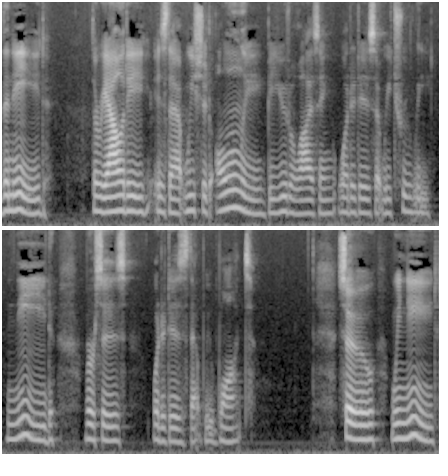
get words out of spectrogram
the need, the reality is that we should only be utilizing what it is that we truly need versus what it is that we want. So we need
